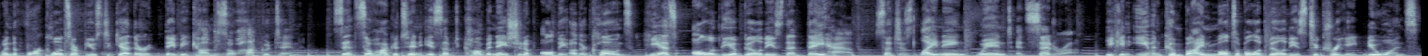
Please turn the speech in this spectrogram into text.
When the four clones are fused together, they become Zohakuten. Since Zohakuten is a combination of all the other clones, he has all of the abilities that they have, such as lightning, wind, etc. He can even combine multiple abilities to create new ones,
